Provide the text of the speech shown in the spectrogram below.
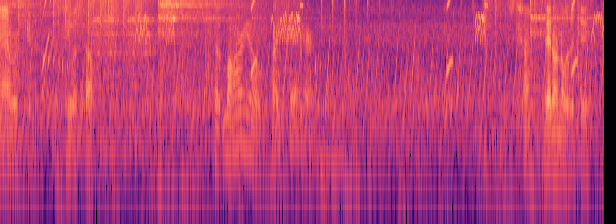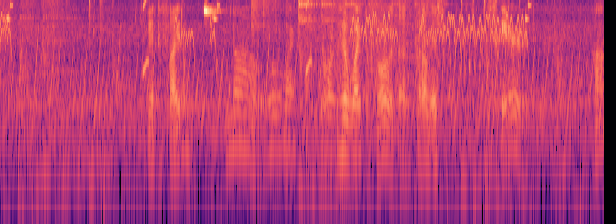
Yeah, we're good. Let's see what's up. But Mario, right there. they don't know what to do. We have to fight him? No, we'll wipe the floor. He'll wipe the floor with us. Oh, they're scared. Huh.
